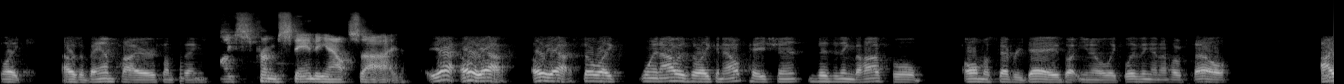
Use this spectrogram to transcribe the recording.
like I was a vampire or something. Like from standing outside. Yeah. Oh yeah. Oh yeah. So like when I was like an outpatient visiting the hospital almost every day, but you know like living in a hotel, I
